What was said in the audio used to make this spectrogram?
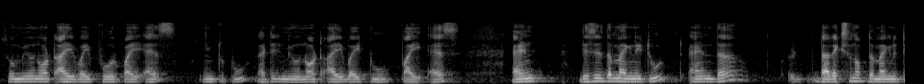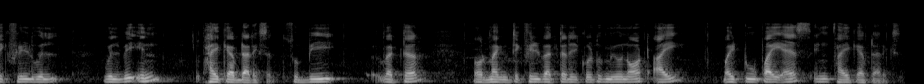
so mu naught i by 4 pi s into 2 that is mu naught i by 2 pi s. And this is the magnitude and the direction of the magnetic field will will be in phi cap direction. So b vector or magnetic field vector is equal to mu naught i by 2 pi s in phi cap direction.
